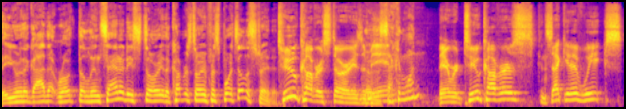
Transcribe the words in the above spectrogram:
That you were the guy that wrote the Linsanity story, the cover story for Sports Illustrated. Two cover stories, I mean. a second one? There were two covers consecutive weeks.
